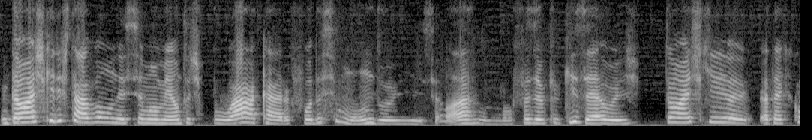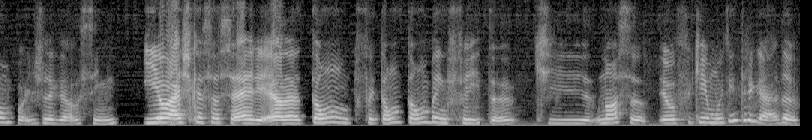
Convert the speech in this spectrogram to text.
Então acho que eles estavam nesse momento, tipo, ah, cara, foda-se o mundo e sei lá, vou fazer o que eu quiser hoje. Então acho que até que compôs legal, sim. E eu acho que essa série, ela é tão, foi tão, tão bem feita que, nossa, eu fiquei muito intrigada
